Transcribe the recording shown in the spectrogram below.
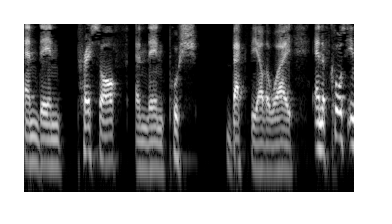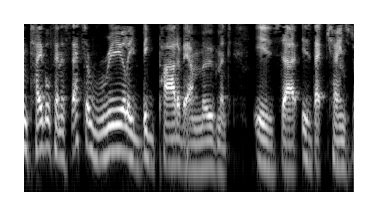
and then press off and then push back the other way. And of course, in table tennis, that's a really big part of our movement is uh, is that change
